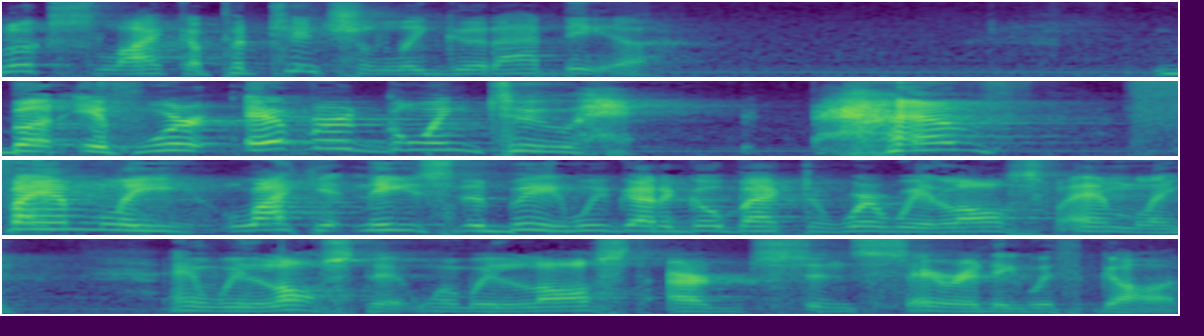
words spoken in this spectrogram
looks like a potentially good idea. But if we're ever going to have family like it needs to be, we've got to go back to where we lost family. And we lost it when we lost our sincerity with God.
